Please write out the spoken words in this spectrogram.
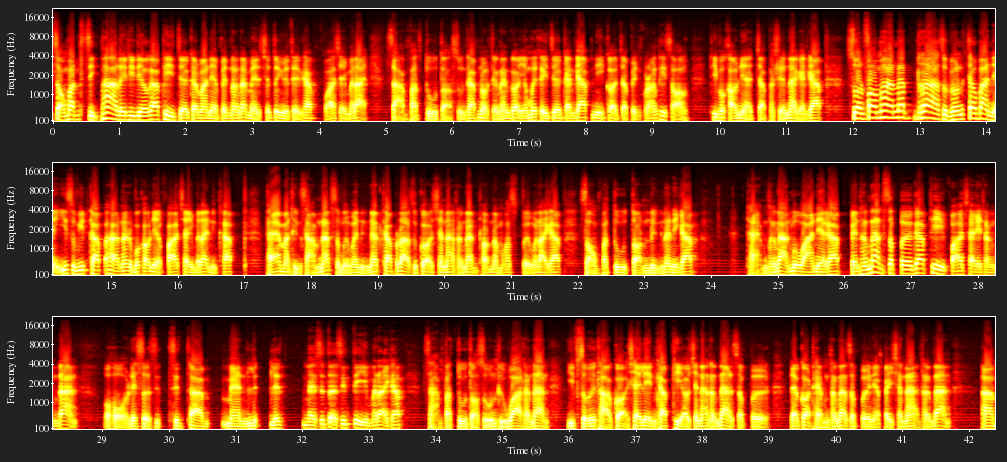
2015 เลยทีเดียวครับ ที่เจอกันมาเนี่ยเป็นทางด้านแมนเชสเตอร์ยูไนเต็ดครับคว้าชัยมาได้ 3 ประตูต่อศูนย์ครับ นอกจากนั้นก็ยังไม่เคยเจอกันครับ นี่ก็จะเป็นครั้งที่ 2 ที่พวกเขาเนี่ยจะเผชิญหน้ากันครับ ส่วนฟอร์ม 5 นัดล่าสุดของเจ้าบ้านอย่างอีสวิตครับ5นัดของพวกเขาเนี่ยคว้าชัยมาได้1ครับ แพ้มาถึง 3 นัดเสมอมา 1 นัดครับ ล่าสุดก็ชนะทางด้านท็อตนัมฮอสเปอร์มาได้ครับ 2 ประตูต่อ1นั่นเองครับ แถมทางด้านเมื่อวานเนี่ยครับ เป็นทางด้านสเปอร์ครับที่คว้าชัยทางด้าน โอ้โหเลสเตอร์ซิตอ่าแมนเลแมนเชสเตอร์ซิตี้มาได้ครับ 3 ประตูต่อศูนย์ถือว่าทางด้านอิฟสเวอร์ทาวก็ใช่เล่นครับ ที่เอาชนะทางด้านสเปอร์ แล้วก็แถมทางด้านสเปอร์เนี่ยไปชนะทางด้าน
